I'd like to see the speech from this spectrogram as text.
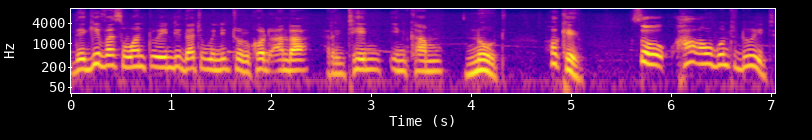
They give us 120 that we need to record under retained income note. Okay, so how are we going to do it?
